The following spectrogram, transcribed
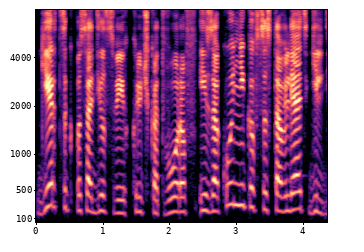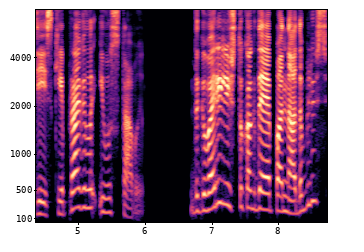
герцог посадил своих крючкотворов и законников составлять гильдейские правила и уставы. Договорились, что когда я понадоблюсь,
